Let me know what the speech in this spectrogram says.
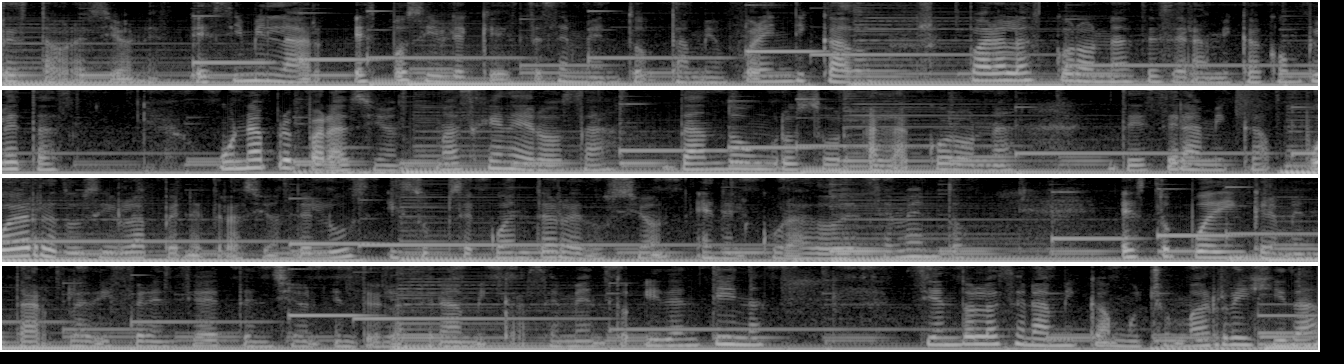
restauraciones es similar, es posible que este cemento también fuera indicado para las coronas de cerámica completas. Una preparación más generosa, dando un grosor a la corona, de cerámica puede reducir la penetración de luz y subsecuente reducción en el curado del cemento. Esto puede incrementar la diferencia de tensión entre la cerámica, cemento y dentina, siendo la cerámica mucho más rígida,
